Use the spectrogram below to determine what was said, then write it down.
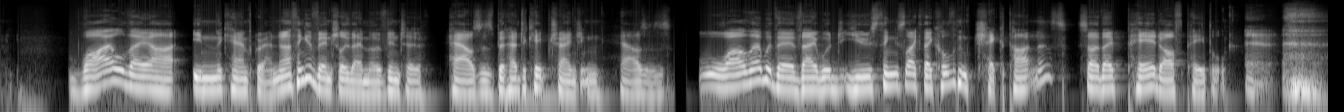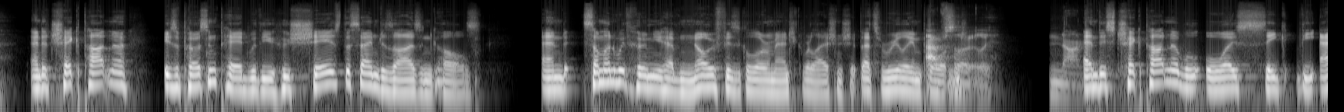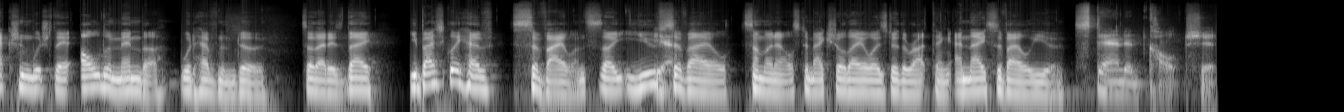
while they are in the campground. And I think eventually they moved into houses but had to keep changing houses. While they were there, they would use things like they call them check partners. So they paired off people. Eh. And a check partner is a person paired with you who shares the same desires and goals. And someone with whom you have no physical or romantic relationship. That's really important. Absolutely. None. And this check partner will always seek the action which their older member would have them do. So that is, they you basically have surveillance. So you Yeah. surveil someone else to make sure they always do the right thing, and they surveil you. Standard cult shit.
